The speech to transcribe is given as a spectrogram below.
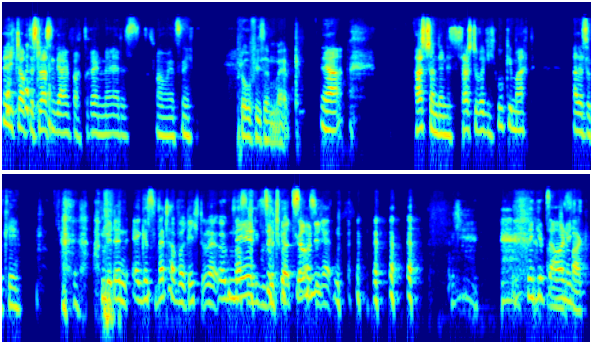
Ich glaube, das lassen wir einfach drin. Ne? Das, das machen wir jetzt nicht. Profis am Werk. Ja, passt schon, Dennis. Das hast du wirklich gut gemacht. Alles okay. Haben wir denn enges Wetterbericht oder irgendwas, Nee, um diese Situation auch zu retten? Den gibt es auch Oh, nicht. fuck.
